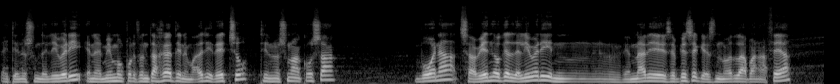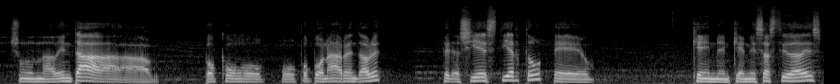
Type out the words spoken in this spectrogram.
y tienes un delivery en el mismo porcentaje que tiene Madrid. De hecho, tienes una cosa buena, sabiendo que el delivery, mm, que nadie se piense que es- no es la panacea, es una venta poco o poco nada rentable, pero sí es cierto eh, que, en, que en esas ciudades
